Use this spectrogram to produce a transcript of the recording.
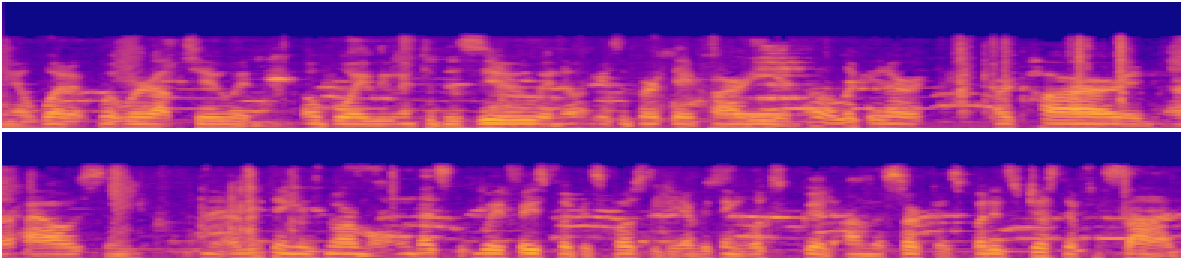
you know what what we're up to. And oh boy, we went to the zoo, and oh here's a birthday party, and oh look at our our car and our house, and everything is normal. And that's the way Facebook is supposed to be. Everything looks good on the surface, but it's just a facade.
